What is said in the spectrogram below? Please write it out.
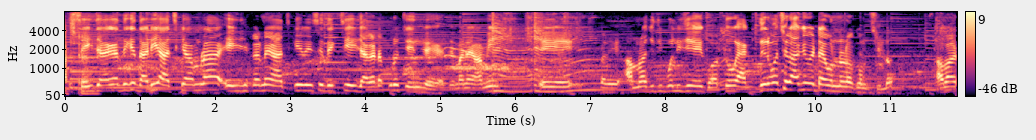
আচ্ছা। সেই জায়গা থেকে দাঁড়িয়ে আজকে আমরা এই যেখানে আজকে এসে দেখছি এই জায়গাটা পুরো চেঞ্জ হয়ে গেছে। মানে আমি মানে আমরা যদি বলি যে গত এক দেড় বছর আগেও এটা অন্যরকম ছিল। আবার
